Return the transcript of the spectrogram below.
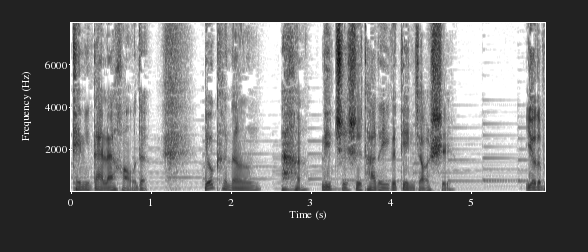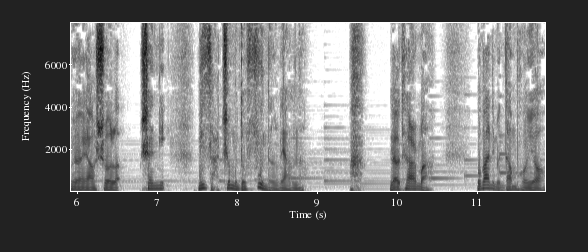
给你带来好的，有可能 你只是他的一个垫脚石。有的朋友要说了，珊妮，你咋这么多负能量呢？聊天嘛，我把你们当朋友，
